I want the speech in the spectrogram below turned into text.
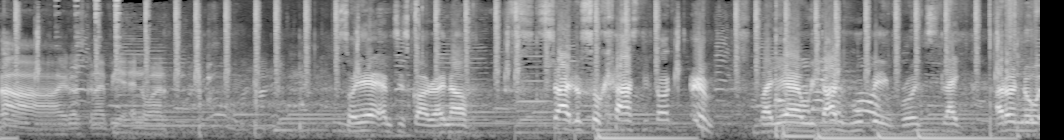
Ah, it was gonna be an N1. So yeah, MT squad right now. Try look so casty, dog. But yeah, we done hooping, bro. It's like I don't know,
